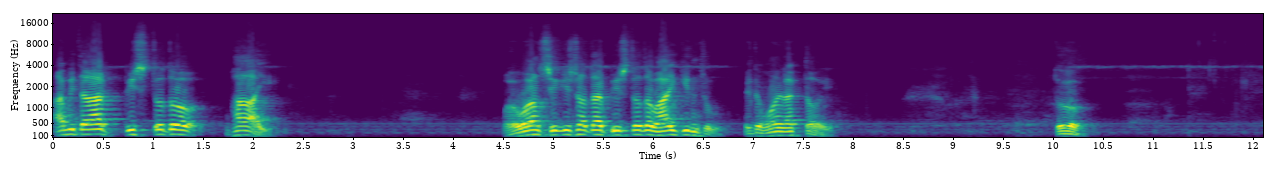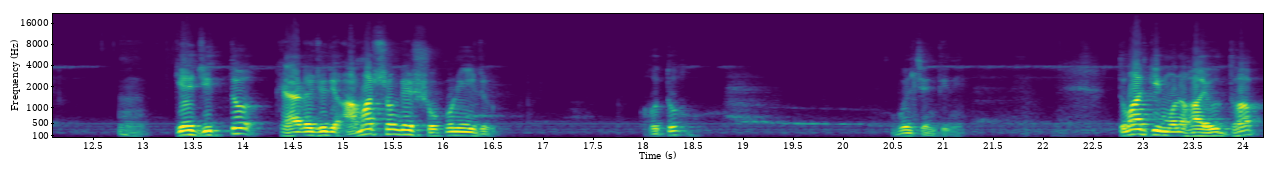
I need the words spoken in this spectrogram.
আমি তার পিস্তত ভাই। ভগবান শ্রীকৃষ্ণ তার পিস্তত ভাই কিন্তু, এটা মনে রাখতে হবে। তো কে জিততো? খেলাটা যদি আমার সঙ্গে শকুনির হতো? বলছেন তিনি। তোমার কি মনে হয় উদ্ধব?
